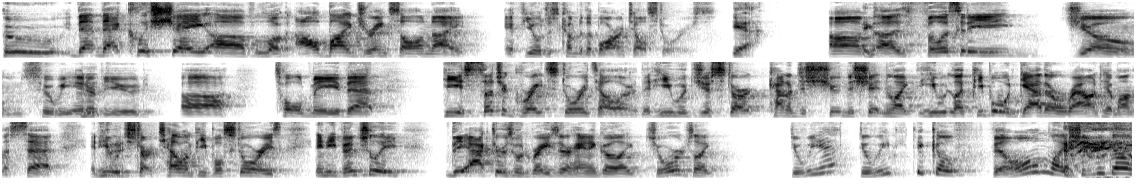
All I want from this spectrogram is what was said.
who that that cliche of, look, I'll buy drinks all night if you'll just come to the bar and tell stories. Yeah. Um, uh, Felicity Jones, who we interviewed, uh, told me that he is such a great storyteller that he would just start kind of just shooting the shit and like he would like people would gather around him on the set and he would start telling people stories. And eventually the actors would raise their hand and go like George like do we have, do we need to go film like should we go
